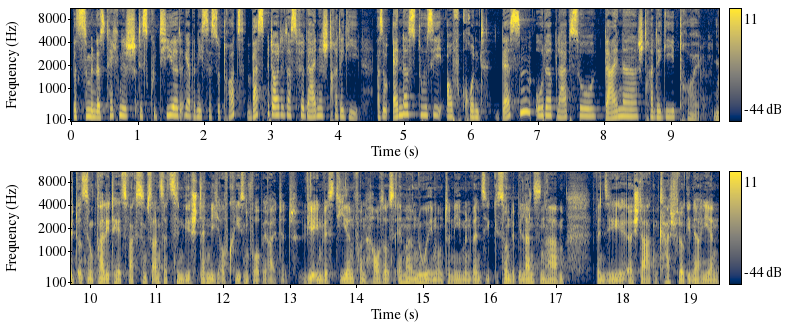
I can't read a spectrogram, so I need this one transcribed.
wird es zumindest technisch diskutiert, aber nichtsdestotrotz. Was bedeutet das für deine Strategie? Also änderst du sie aufgrund dessen oder bleibst du deiner Strategie treu? Mit unserem Qualitätswachstumsansatz sind wir ständig auf Krisen vorbereitet. Wir investieren von Haus aus immer nur in Unternehmen, wenn sie gesunde Bilanzen haben, wenn sie äh, starken Cashflow generieren,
